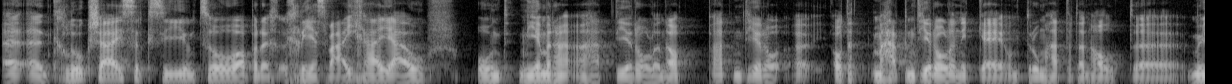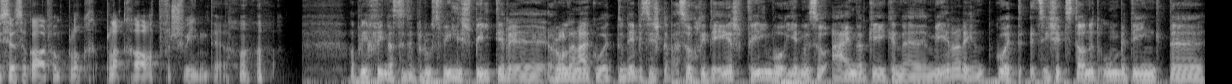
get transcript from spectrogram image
ein, ein Klugscheisser und so, aber ein, ein bisschen ein Weichei auch. Und niemand ha- hat die Rollen ab, ihm die äh, oder man hat ihm die Rolle nicht gegeben und darum hat er dann halt äh, müssen sogar vom Plak Plakat verschwinden. Aber ich finde, also der Bruce Willis spielt die äh, Rollen auch gut. Und eben, es ist, glaube ich, so ein bisschen der erste Film, wo irgendwie so einer gegen äh, mehrere. Und gut, es ist jetzt da nicht unbedingt, äh,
